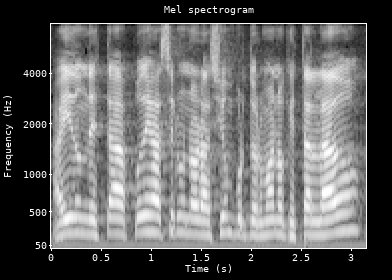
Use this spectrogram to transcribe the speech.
ahí donde estás, ¿puedes hacer una oración por tu hermano que está al lado?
